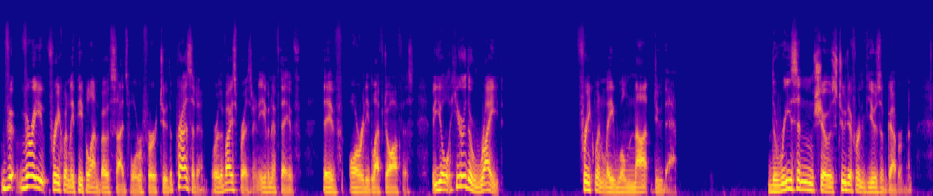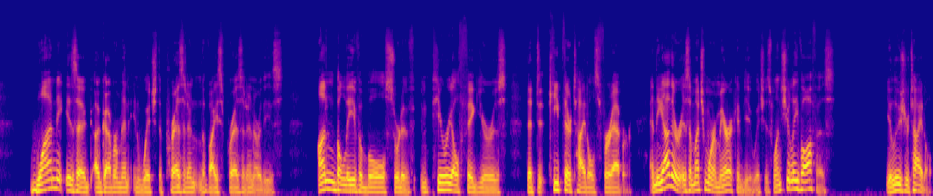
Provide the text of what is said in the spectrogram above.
v- very frequently people on both sides will refer to the president or the vice president, even if they've they've already left office. But you'll hear the right frequently will not do that. The reason shows two different views of government. One is a, a government in which the president and the vice president are these unbelievable sort of imperial figures that d- keep their titles forever. And the other is a much more American view, which is once you leave office, you lose your title.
